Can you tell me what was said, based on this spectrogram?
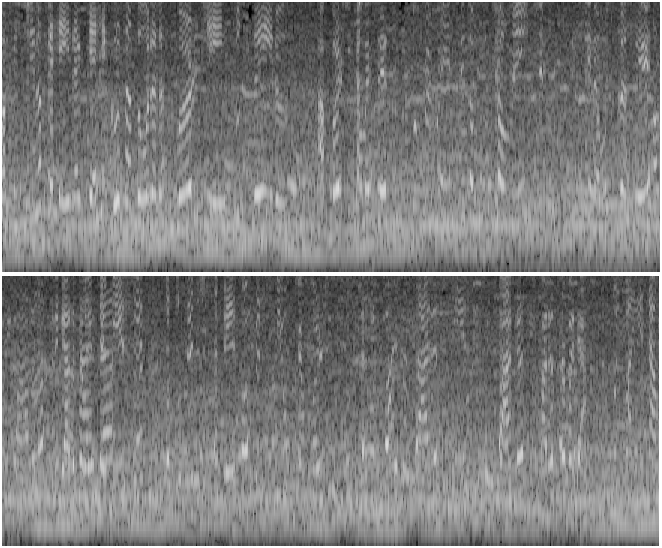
Com a Cristina Ferreira, que é recrutadora da Virgin Cruzeiros. A Virgin é uma empresa super conhecida mundialmente. Cristina, muito prazer. Obrigada. Obrigada pela entrevista. Nós gostaríamos de saber qual o perfil que a Virgin busca e quais as áreas que existem vagas para trabalhar. Muito bem, então,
